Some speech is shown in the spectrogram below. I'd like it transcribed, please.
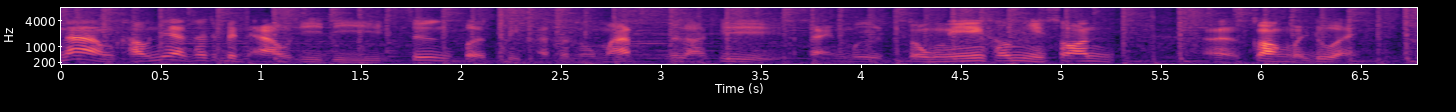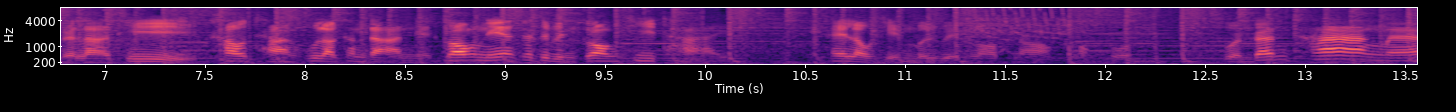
หน้าของเขาเนี่ยก็จะเป็น LED ซึ่งเปิดปิดอัตโนมัติ เวลาที่แสงมืด ตรงนี้เขามีซ่อนออกล้องไว้ด้วย เวลาที่เข้าทางทุรกันดารเนี่ยกล้องนี้ก็จะเป็นกล้องที่ถ่ายให้เราเห็นบริเวณรอบนอกของรถ ส่วนด้านข้างนะ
